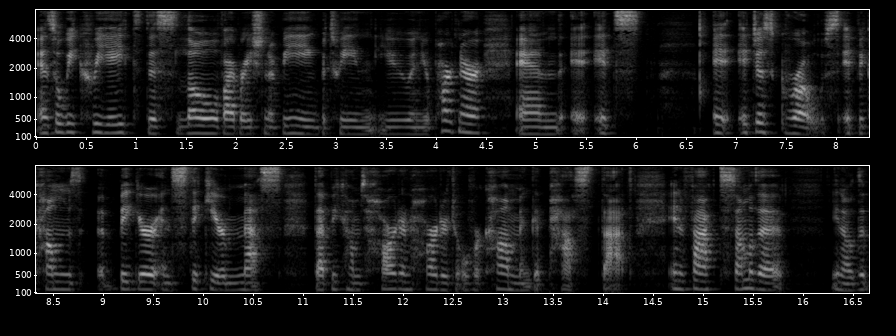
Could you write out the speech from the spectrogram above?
And so we create this low vibration of being between you and your partner, and it's it, it just grows. It becomes a bigger and stickier mess that becomes harder and harder to overcome and get past that. In fact, some of the, you know, the,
